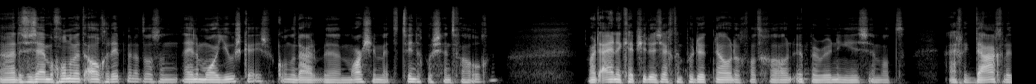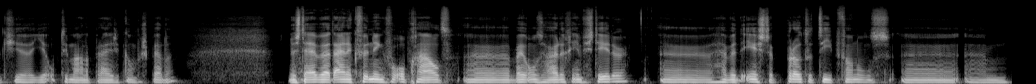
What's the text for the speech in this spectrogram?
Uh, dus we zijn begonnen met algoritme. Dat was een hele mooie use case. We konden daar de marge met 20% verhogen. Maar uiteindelijk heb je dus echt een product nodig wat gewoon up and running is en wat eigenlijk dagelijks je, je optimale prijzen kan voorspellen. Dus daar hebben we uiteindelijk funding voor opgehaald uh, bij onze huidige investeerder. Uh, hebben we de eerste prototype van ons um,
